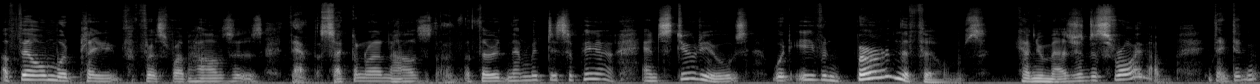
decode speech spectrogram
a film would play first run houses, then the second run houses, then the third, and then would disappear. And studios would even burn the films. Can you imagine destroy them? They didn't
